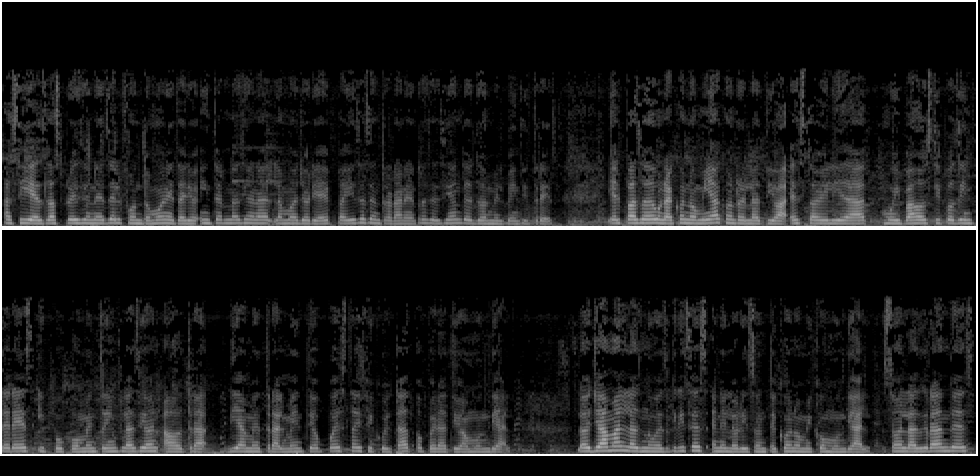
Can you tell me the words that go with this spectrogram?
Así es, las previsiones del Fondo Monetario Internacional, la mayoría de países entrarán en recesión desde 2023. Y el paso de una economía con relativa estabilidad, muy bajos tipos de interés y poco aumento de inflación a otra diametralmente opuesta dificultad operativa mundial. Lo llaman las nubes grises en el horizonte económico mundial. Son las grandes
